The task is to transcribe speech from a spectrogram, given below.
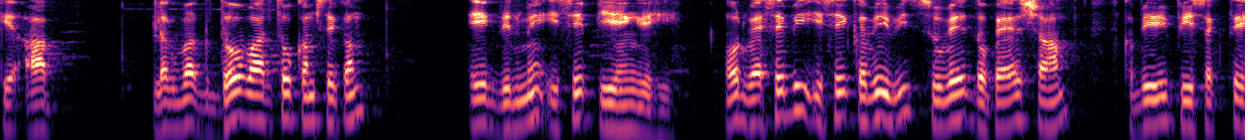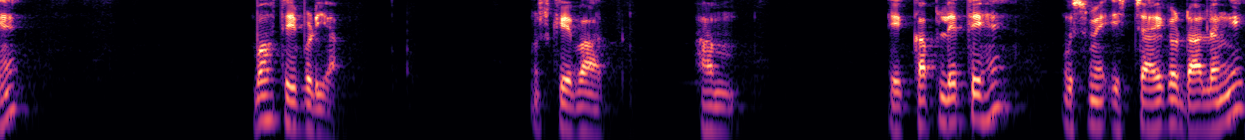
कि आप लगभग दो बार तो कम से कम एक दिन में इसे पिएँगे ही। और वैसे भी इसे कभी भी सुबह, दोपहर, शाम कभी भी पी सकते हैं। बहुत ही बढ़िया। उसके बाद हम एक कप लेते हैं, उसमें इस चाय को डालेंगे।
